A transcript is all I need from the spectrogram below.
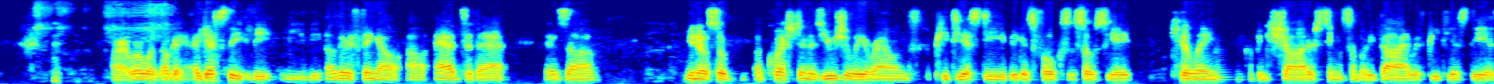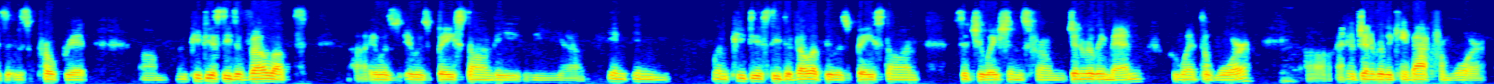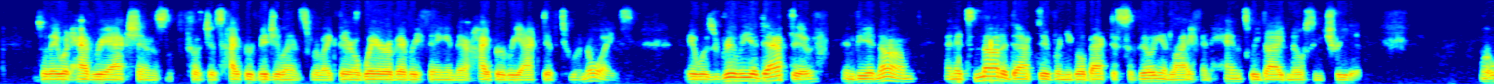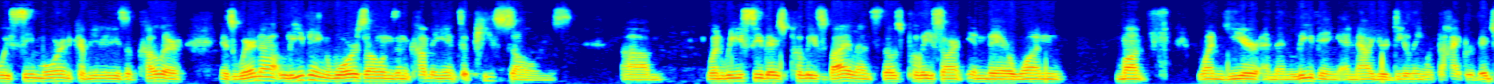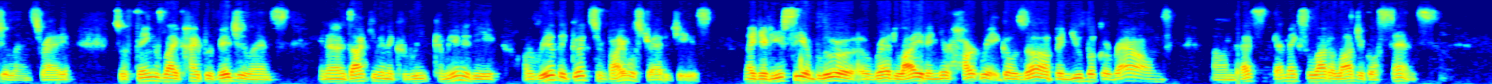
All right, where was okay? I guess the the the other thing I'll I'll add to that is, uh, you know, so a question is usually around PTSD because folks associate killing, or being shot, or seeing somebody die with PTSD as is appropriate. Um, when PTSD developed, uh, it was it was based on the the uh, in in when PTSD developed, it was based on situations from generally men who went to war uh, and who generally came back from war. So they would have reactions such as hypervigilance, where like they're aware of everything and they're hyper reactive to a noise. It was really adaptive in Vietnam, and it's not adaptive when you go back to civilian life, and hence we diagnose and treat it. What we see more in communities of color is we're not leaving war zones and coming into peace zones. Um, when we see there's police violence, those police aren't in there one month, one year, and then leaving, and now you're dealing with the hypervigilance, right? So things like hypervigilance in an undocumented community are really good survival strategies. Like if you see a blue or a red light and your heart rate goes up and you look around, um, that's that makes a lot of logical sense.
